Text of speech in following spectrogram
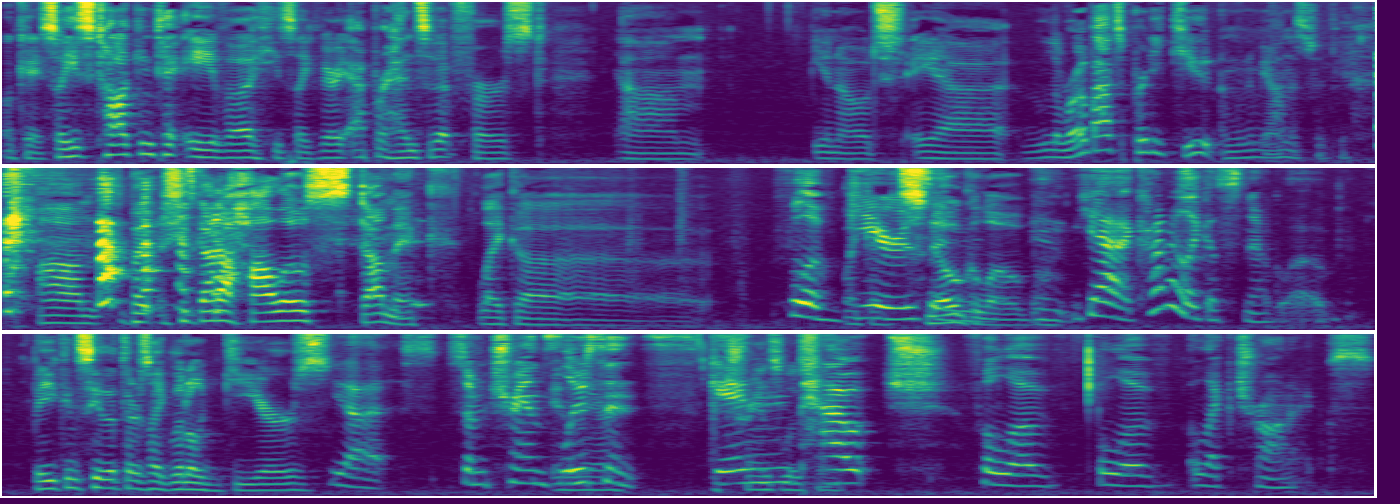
Okay, so he's talking to Ava. He's like very apprehensive at first. Um, you know, sh- uh, the robot's pretty cute. I'm gonna be honest with you. Um, but she's got a hollow stomach, like a. Full of like a gears. snow and- globe. and- yeah, kind of like a snow globe. But you can see that there's like little gears. Yeah, s- some translucent skin Translucent. pouch full of full of electronics,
